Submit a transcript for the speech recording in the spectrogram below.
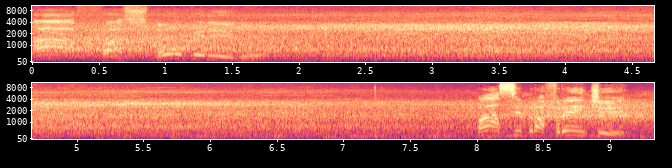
Afastou o perigo. Passe para frente.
